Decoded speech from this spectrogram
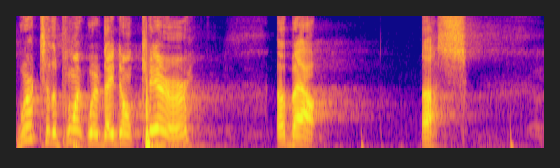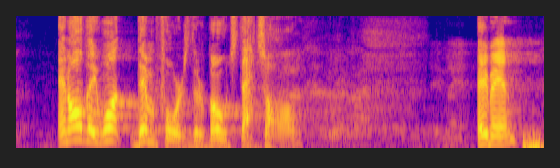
we're to the point where they don't care about us. And all they want them for is their votes, that's all. Amen.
